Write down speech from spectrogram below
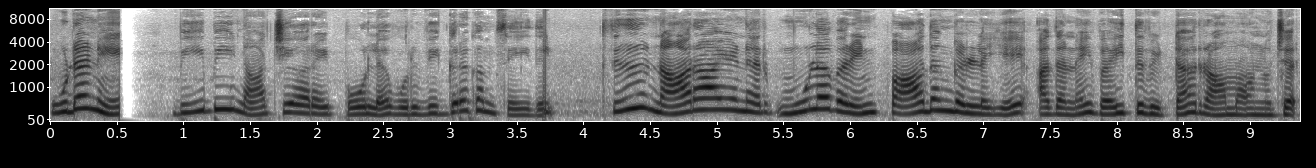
உடனே பிபி நாச்சியாரைப் போல ஒரு விக்கிரகம் செய்து திரு. நாராயணர் மூலவரின் பாதங்களிலேயே அதனை வைத்துவிட்டார் ராமானுஜர்.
